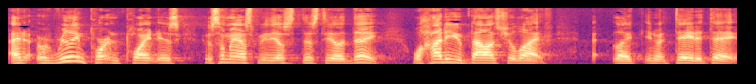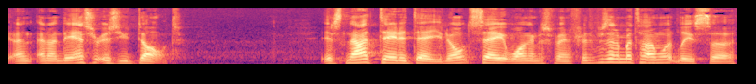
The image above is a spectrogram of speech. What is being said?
And a really important point is because somebody asked me this, this, the other day. Well, how do you balance your life, like you know, day to day? And, and the answer is you don't. It's not day to day. You don't say, "Well, I'm going to spend 50% of my time with Lisa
